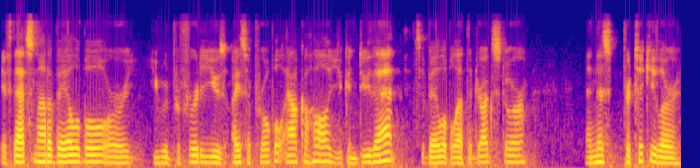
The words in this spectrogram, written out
If that's not available or you would prefer to use isopropyl alcohol, you can do that. It's available at the drugstore. And this particular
